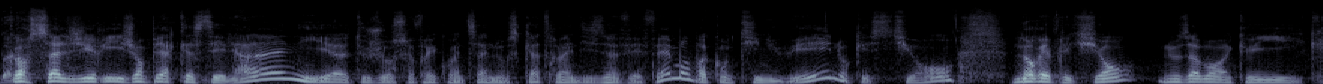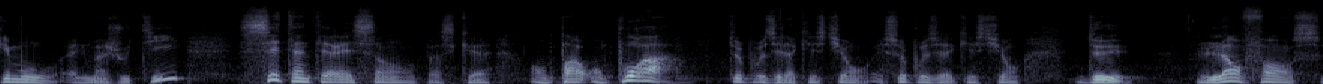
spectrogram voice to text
Corse-Algérie, Jean-Pierre Castellane, il y a toujours ce fréquence nos 99 FM. On va continuer nos questions, nos réflexions. Nous avons accueilli Crimo El Majouti. C'est intéressant parce qu'on on pourra te poser la question et se poser la question de l'enfance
